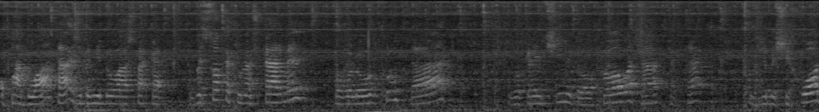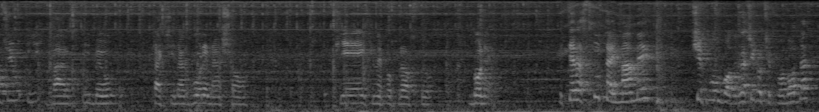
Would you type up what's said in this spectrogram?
opadła, tak, żeby nie była aż taka wysoka. Tu nasz karmel, powolutku, tak. Go kręcimy dookoła, tak, tak, tak. Żeby się chłodził i bardzo i był taki na górę naszą piękny po prostu bonet. I teraz tutaj mamy ciepłą wodę. Dlaczego ciepła woda?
